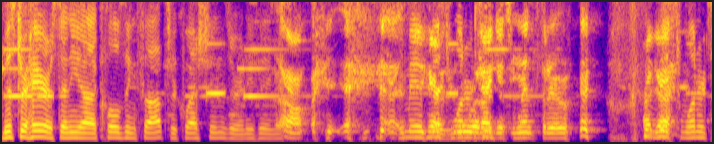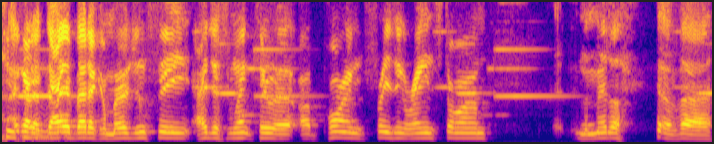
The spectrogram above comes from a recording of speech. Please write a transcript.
Mr. Harris, any uh, closing thoughts or questions or anything? Oh, you may have missed one or what two. I just went through. I got, missed one or two. I got a diabetic emergency. I just went through a, a pouring, freezing rainstorm in the middle of. Uh,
